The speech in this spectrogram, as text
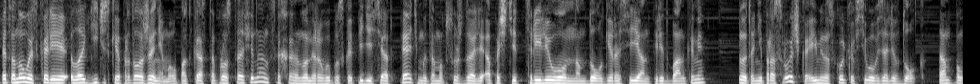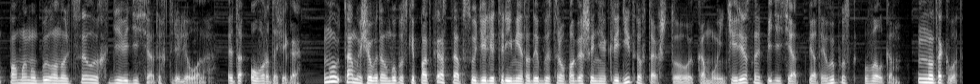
Это новость скорее логическое продолжение моего подкаста «Просто о финансах». Номер выпуска 55. Мы там обсуждали о почти триллионном долге россиян перед банками – ну, это не просрочка, а именно сколько всего взяли в долг. Там, по-моему, было 0,9 триллиона. Это овер дофига. Ну, там еще в этом выпуске подкаста обсудили три метода быстрого погашения кредитов, так что, кому интересно, 55 выпуск, welcome. Ну так вот,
